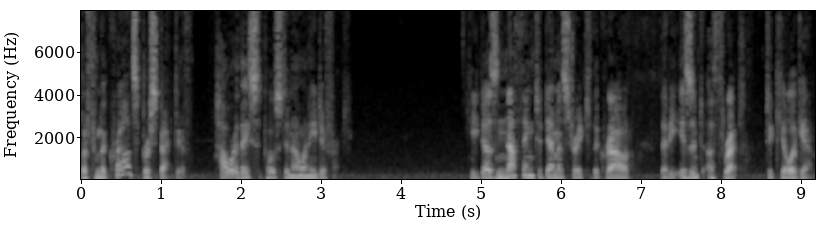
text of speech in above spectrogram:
But from the crowd's perspective, how are they supposed to know any different? He does nothing to demonstrate to the crowd that he isn't a threat to kill again.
